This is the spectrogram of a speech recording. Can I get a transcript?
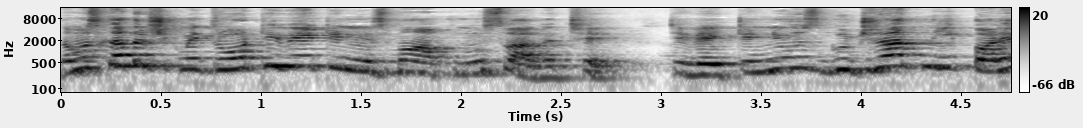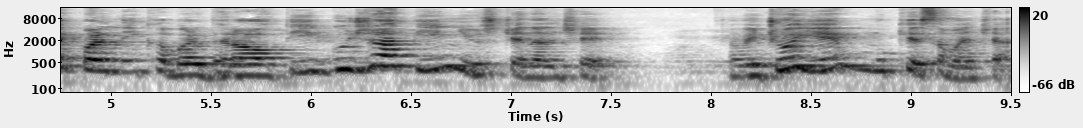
નમસ્કાર દર્શક મિત્રો ટીવી ન્યૂઝમાં આપનું સ્વાગત છે. ટીવી એટીન ન્યૂઝ ગુજરાતની પળે પળની ખબર ધરાવતી ગુજરાતી ન્યૂઝ ચેનલ છે. હવે જોઈએ મુખ્ય સમાચાર.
